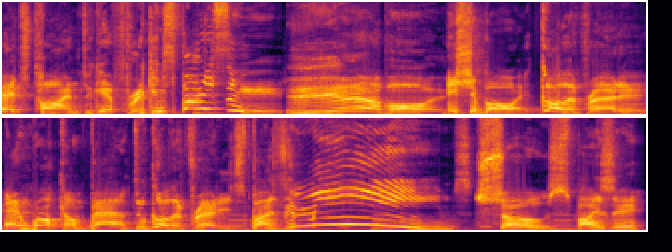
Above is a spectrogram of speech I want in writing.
It's time to get freaking spicy! Yeah, boy! It's your boy, Golden Freddy! And welcome back to Golden Freddy's Spicy Memes! So spicy,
